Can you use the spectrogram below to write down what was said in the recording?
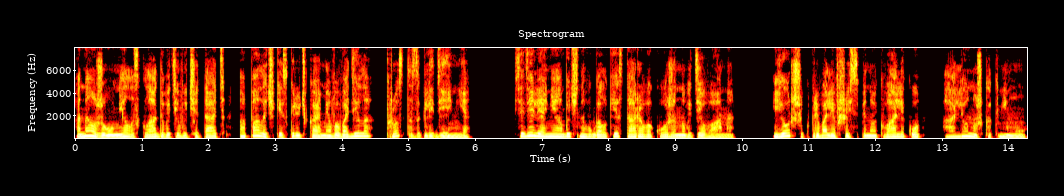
Она уже умела складывать и вычитать, а палочки с крючками выводила просто загляденье. Сидели они обычно в уголке старого кожаного дивана. Ёршик, привалившись спиной к валику, а Алёнушка к нему.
